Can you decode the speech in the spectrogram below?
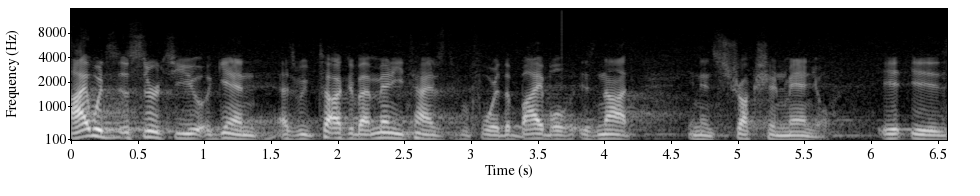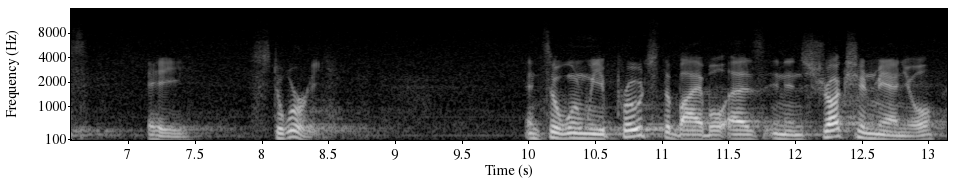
I would assert to you, again, as we've talked about many times before, the Bible is not an instruction manual, it is a story. And so when we approach the Bible as an instruction manual,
